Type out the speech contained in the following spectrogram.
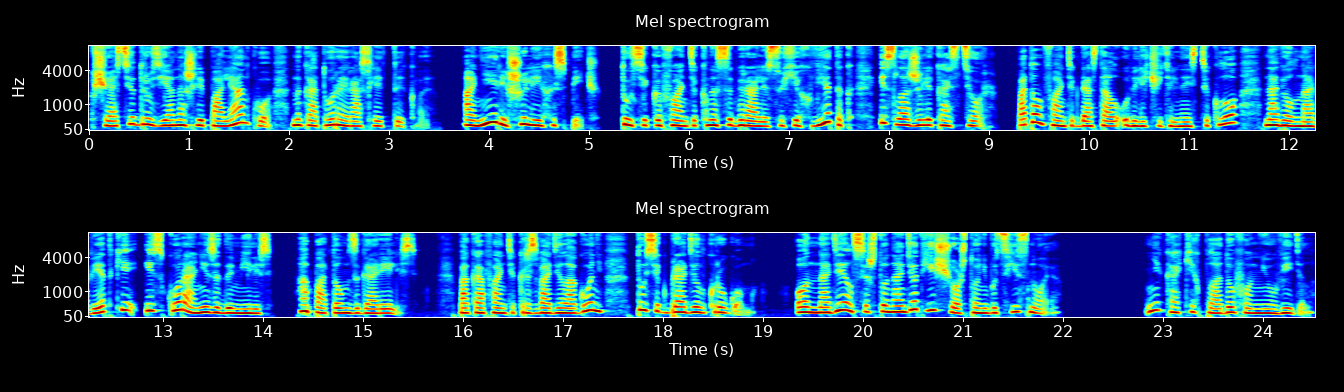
К счастью, друзья нашли полянку, на которой росли тыквы. Они решили их испечь. Тусик и Фантик насобирали сухих веток и сложили костер. Потом Фантик достал увеличительное стекло, навел на ветки, и скоро они задымились, а потом загорелись. Пока Фантик разводил огонь, Тусик бродил кругом. Он надеялся, что найдет еще что-нибудь съестное. Никаких плодов он не увидел.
